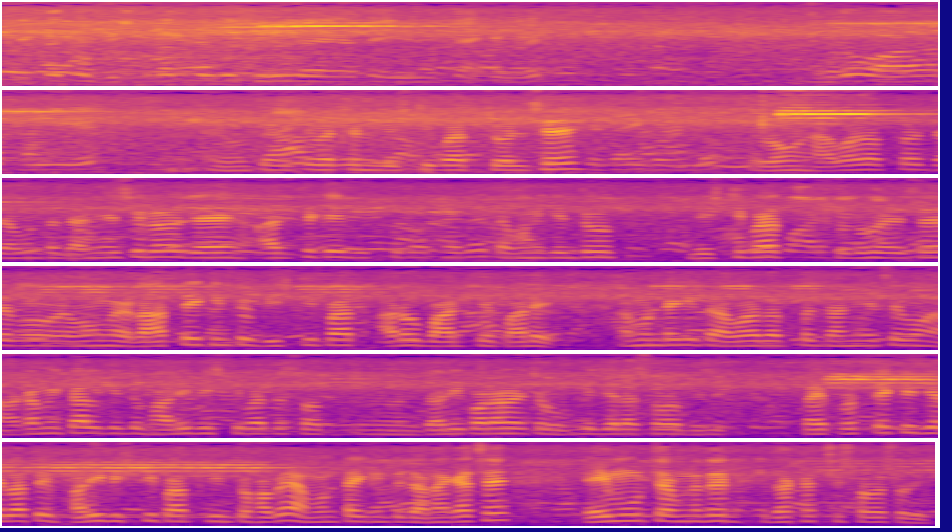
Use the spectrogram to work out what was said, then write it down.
দেখতে তো বৃষ্টিপাত কিন্তু শুরু হয়ে গেছে এবং দেখতে পাচ্ছেন বৃষ্টিপাত চলছে। এবং আবহাওয়া দপ্তর যেমনটা জানিয়েছিল যে আজ থেকে বৃষ্টিপাত হবে তেমনই কিন্তু বৃষ্টিপাত শুরু হয়েছে এবং রাতে কিন্তু বৃষ্টিপাত আরও বাড়তে পারে এমনটা কিন্তু আবহাওয়া দপ্তর জানিয়েছে এবং আগামীকাল কিন্তু ভারী বৃষ্টিপাতের জারি করা হয়েছে। হুগলি জেলা সহ প্রায় প্রত্যেকটি জেলাতে ভারী বৃষ্টিপাত কিন্তু হবে, এমনটাই কিন্তু জানা গেছে। এই মুহূর্তে আপনাদের দেখাচ্ছি সরাসরি।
